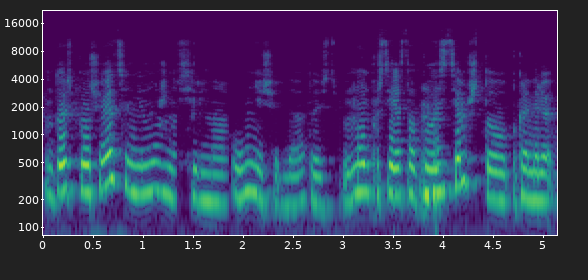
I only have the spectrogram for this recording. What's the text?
Ну, то есть, получается, не нужно сильно умничать, да? То есть, ну, просто я столкнулась mm-hmm. с тем, что, по крайней мере,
